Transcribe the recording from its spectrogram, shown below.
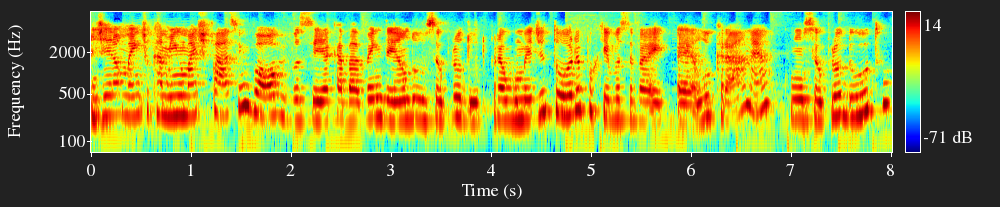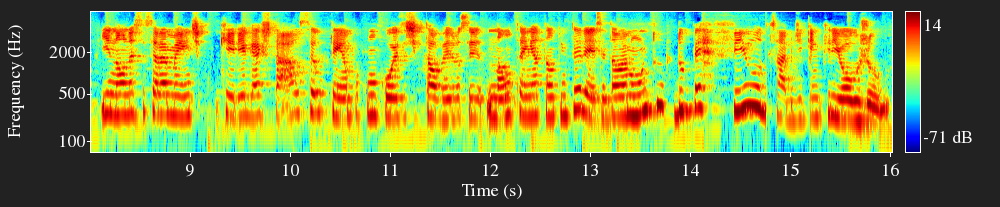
Geralmente o caminho mais fácil envolve você você acabar vendendo o seu produto para alguma editora, porque você vai é, lucrar, né, com o seu produto e não necessariamente querer gastar o seu tempo com coisas que talvez você não tenha tanto interesse. Então é muito do perfil, sabe, de quem criou o jogo.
